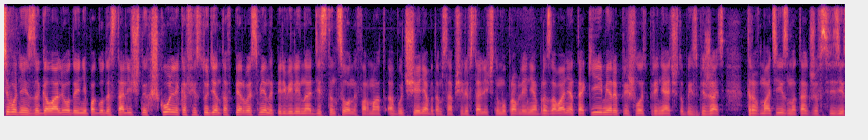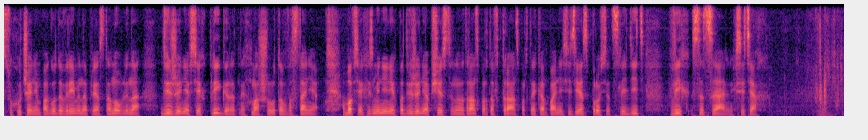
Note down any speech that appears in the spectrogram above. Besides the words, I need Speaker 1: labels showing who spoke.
Speaker 1: Сегодня из-за гололеда и непогоды столичных школьников и студентов первой смены перевели на дистанционный формат обучения. Об этом сообщили в столичном управлении образования. Такие меры пришлось принять, чтобы избежать травматизма. Также в связи с ухудшением погоды временно приостановлено движение всех пригородных маршрутов в Астане. Обо всех изменениях по движению общественного транспорта в транспортной компании СТС просят следить в их социальных сетях.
